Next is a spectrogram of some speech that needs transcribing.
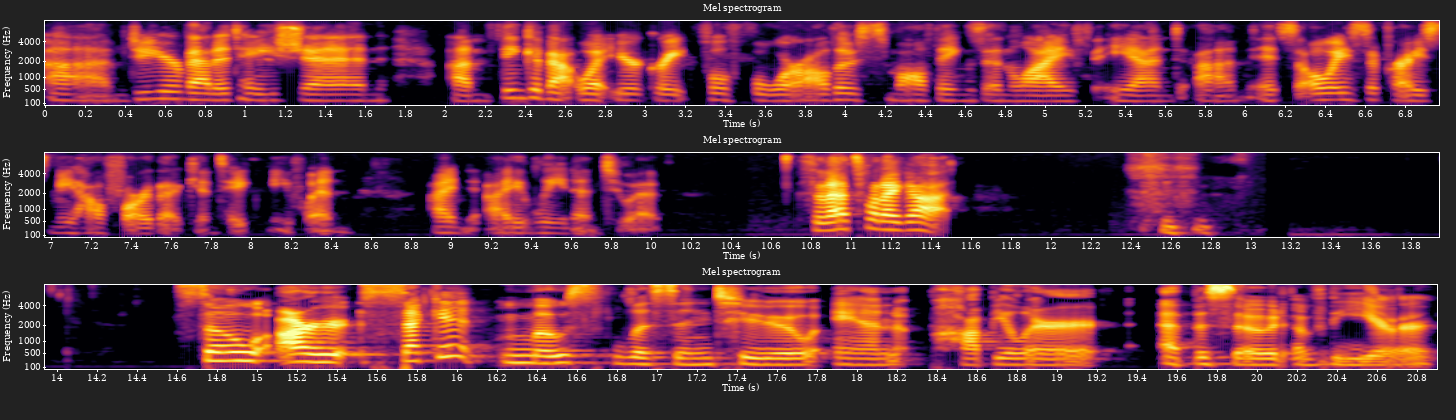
um, do your meditation um, think about what you're grateful for all those small things in life. And um, it's always surprised me how far that can take me when I, I lean into it. So that's what i got So, our second most listened to and popular episode of the year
